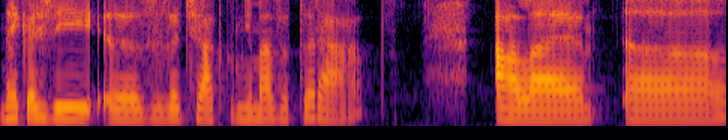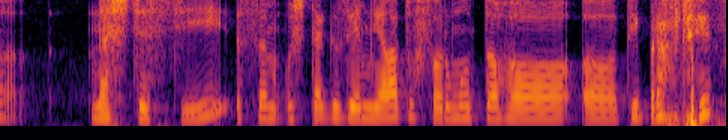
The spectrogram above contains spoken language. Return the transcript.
Ne každý uh, ze začátku mě má za to rád, ale uh, naštěstí jsem už tak zjemnila tu formu toho, uh, té pravdy,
